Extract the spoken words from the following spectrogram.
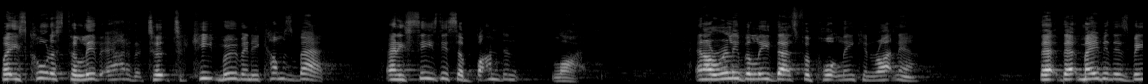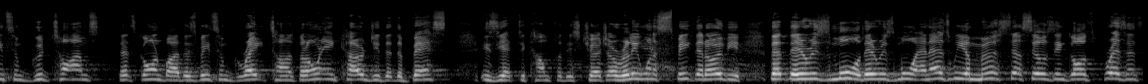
But He's called us to live out of it, to, to keep moving. He comes back and He sees this abundant life. And I really believe that's for Port Lincoln right now that, that maybe there's been some good times that's gone by, there's been some great times, but I want to encourage you that the best is yet to come for this church. I really want to speak that over you, that there is more, there is more. And as we immerse ourselves in God's presence,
